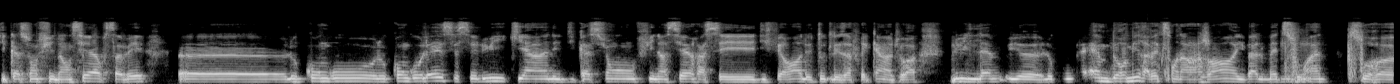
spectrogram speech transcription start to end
éducation financière. Vous savez, euh, le Congo, le Congolais, c'est celui qui a une éducation financière assez différente de tous les Africains. Tu vois, lui, il aime, euh, le aime dormir avec son argent. Il va le mettre sur un sur, euh,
